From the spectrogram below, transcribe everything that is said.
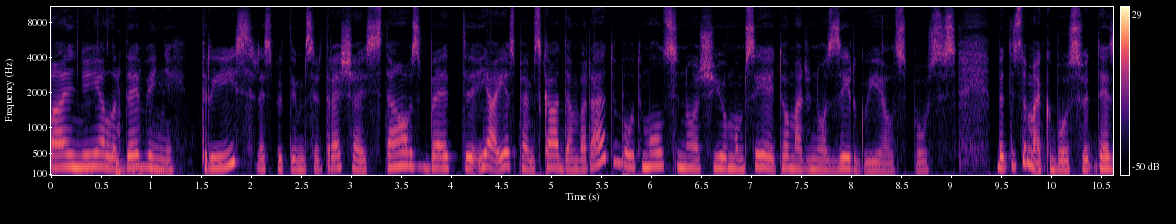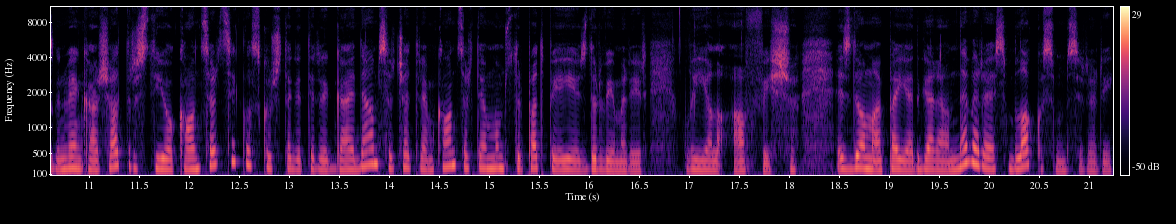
Vaļņu iela 9 trīs, respektīvi mums ir trešais stāvs, bet jā, iespējams kādam varētu būt mulsinoši, jo mums ieeja tomēr no zirgu ielas puses. Bet es domāju, ka būs diezgan vienkārši atrast, jo koncerts cikls, kurš tagad ir gaidāms ar četriem koncertiem, mums turpat pie ieejas durvīm arī ir liela afiša. Es domāju, paiet garām nevarēs, blakus mums ir arī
